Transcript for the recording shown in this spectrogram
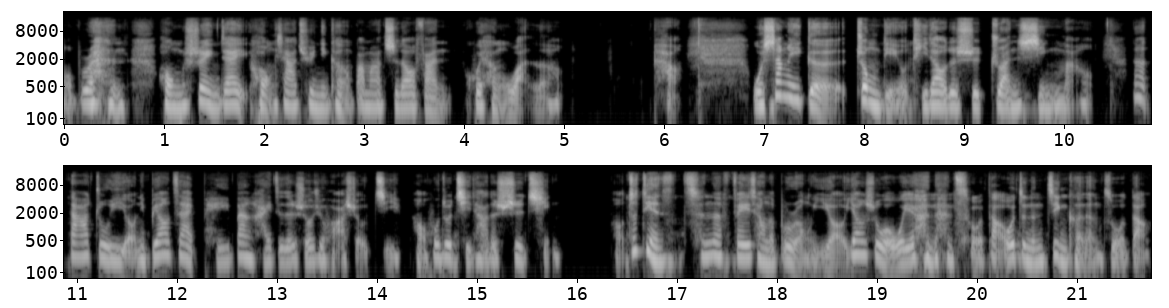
哦，不然 哄睡你再哄下去，你可能爸妈吃到饭会很晚了。好，我上一个重点有提到的是专心嘛，哦，那大家注意哦，你不要在陪伴孩子的时候去划手机，好，或做其他的事情。这点真的非常的不容易哦。要是我，我也很难 做到，我只能尽可能做到。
